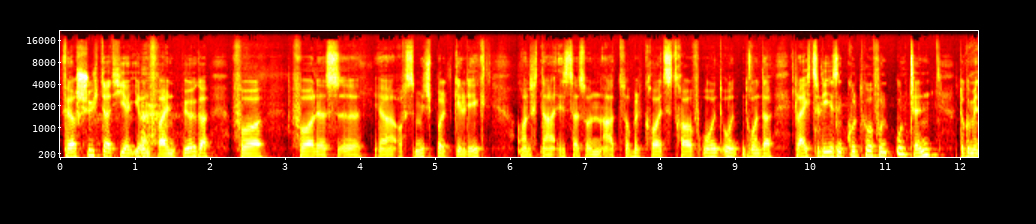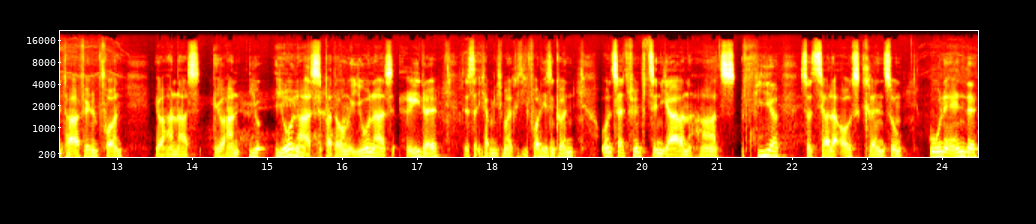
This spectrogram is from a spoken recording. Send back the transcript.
verschüchtert hier ihren Freien Bürger vor, vor das, äh, ja, aufs Mischpult gelegt. Und da ist da so eine Art Doppelkreuz drauf und unten drunter gleich zu lesen, Kultur von unten, Dokumentarfilm von Johannes, Johann, jo, Jonas, pardon, Jonas Riedel. Ist, ich habe nicht mal richtig vorlesen können. Und seit 15 Jahren Hartz IV, soziale Ausgrenzung ohne Ende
